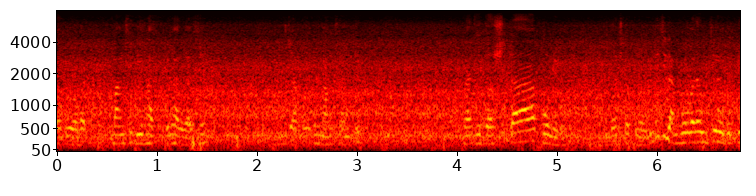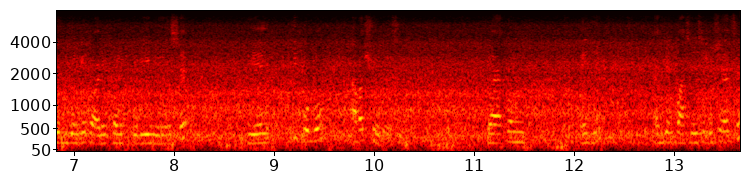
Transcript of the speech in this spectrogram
বাবু আবার মাংস দিয়ে ভাত খেতে ভালোবাসে যাব মাংস আনতে। বাজে দশটা পনেরো দশটা পনেরো, বুঝেছিলাম? ভোরবেলা উঠে ওদেরকে দুজনকে টয়লেট টয়লেট করিয়ে নিয়ে এসে দিয়ে কী করব? আবার শুয়ে পড়েছি। তো এখন এই যে একজন পাশে এসে বসে আছে,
